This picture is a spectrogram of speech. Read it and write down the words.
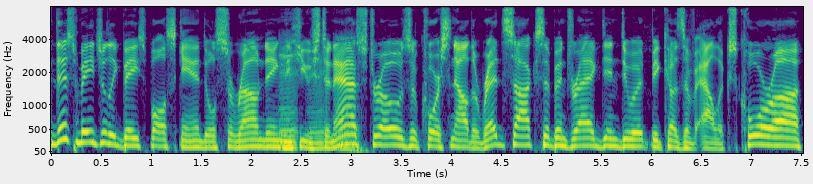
this Major League Baseball scandal surrounding the Houston Astros, of course, now the Red Sox have been dragged into it because of Alex Cora.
